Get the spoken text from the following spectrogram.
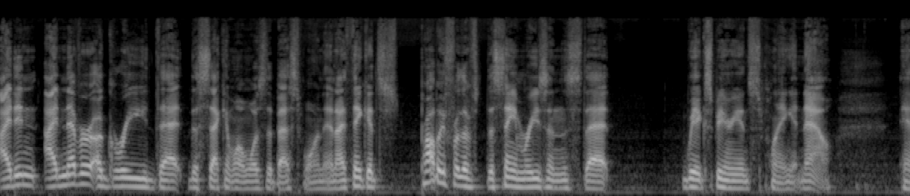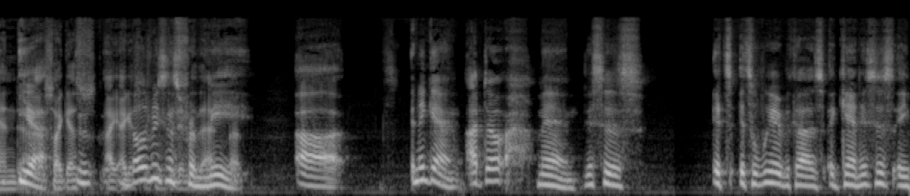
I didn't. I never agreed that the second one was the best one, and I think it's probably for the the same reasons that we experienced playing it now. And uh, yeah, so I guess I, I guess those reasons for that, me. Uh, and again, I don't. Man, this is it's it's weird because again, this is a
